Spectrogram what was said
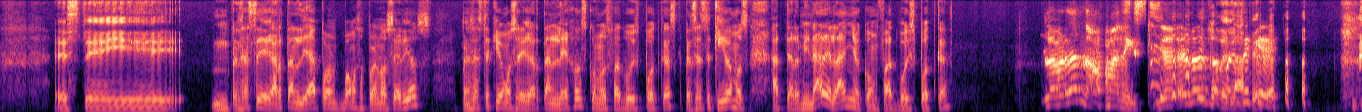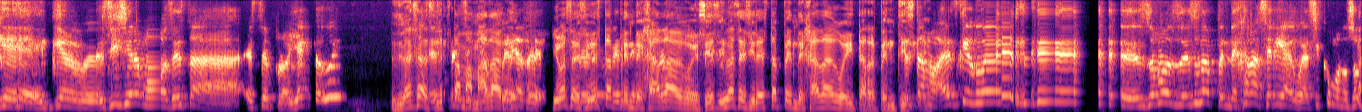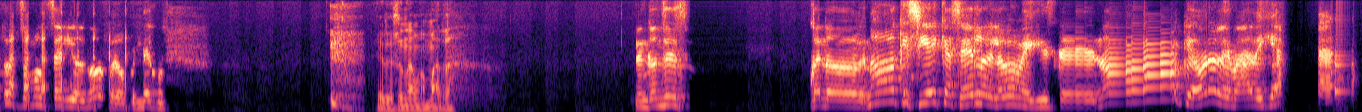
Este, y mm, pensaste llegar tan pon- vamos a ponernos serios. Pensaste que íbamos a llegar tan lejos con los Fat Boys Podcast. Pensaste que íbamos a terminar el año con Fat Boys Podcast. La verdad no, Manix. Yo no, no pensé que, que, que sí hiciéramos esta, este proyecto, güey. Ibas a decir Esta esta mamada, güey. de- Ibas a decir de esta pendejada, güey. Sí, ibas a decir esta pendejada, güey, y te arrepentiste. Esta es que, güey, es que somos, es una pendejada seria, güey. Así como nosotros somos serios, ¿no? Pero pendejos. Eres una mamada. Entonces, cuando, no, que sí hay que hacerlo, y luego me dijiste, no, que ahora le va, dije, "Ah".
